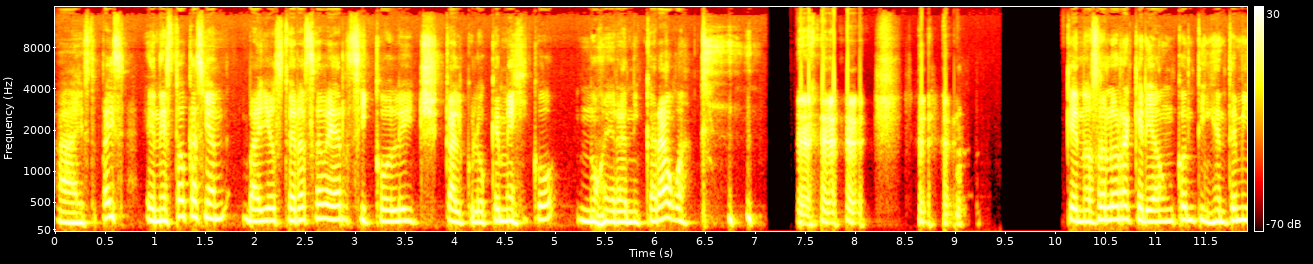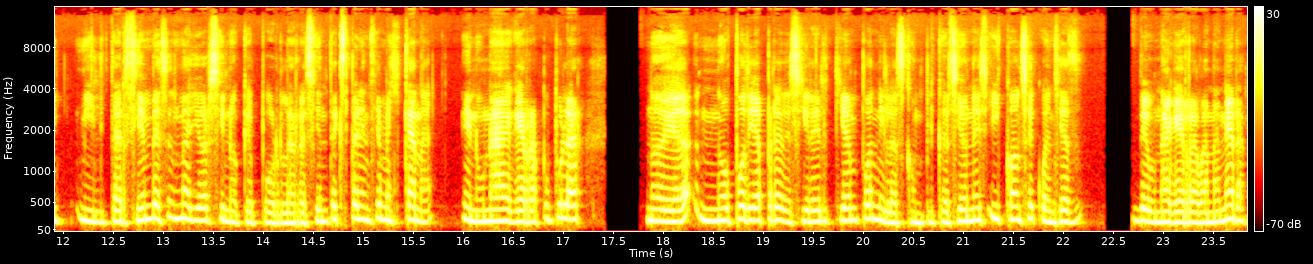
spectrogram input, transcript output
a este país. En esta ocasión, vaya usted a saber si College calculó que México no era Nicaragua, que no solo requería un contingente mi- militar 100 veces mayor, sino que por la reciente experiencia mexicana en una guerra popular, no, no podía predecir el tiempo ni las complicaciones y consecuencias de una guerra bananera.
